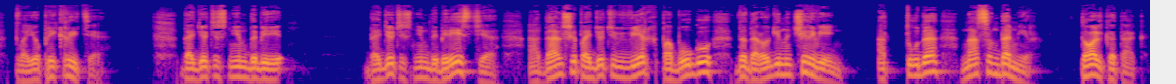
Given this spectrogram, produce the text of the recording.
— твое прикрытие. Дойдете с ним до Бере... Дойдете с ним до Берестия, а дальше пойдете вверх по Бугу до дороги на Червень. Оттуда на Сандомир. Только так.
